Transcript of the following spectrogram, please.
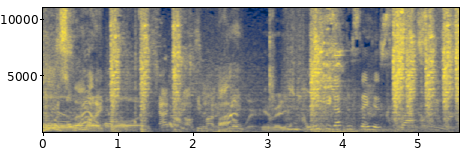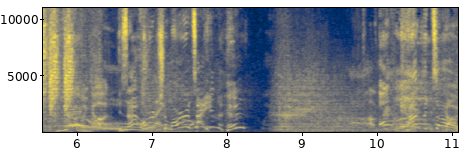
who is. That shit came out of huh? nowhere. Get ready. At least he got to say his last speech. Oh my god. Is that Orochimaru attacking who? Oh, Kabuto!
